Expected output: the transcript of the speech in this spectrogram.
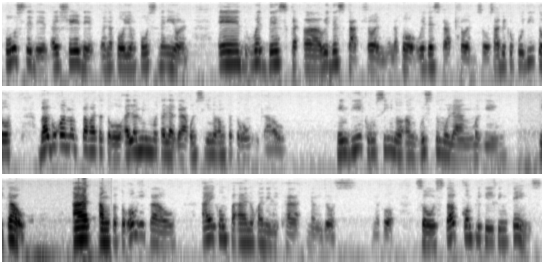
posted it, I shared it, ano po, yung post na iyon. And with this uh, with this caption, ano po, with this caption. So sabi ko po dito, bago ka magpakatotoo, alamin mo talaga kung sino ang totoong ikaw. Hindi kung sino ang gusto mo lang maging ikaw. At ang totoong ikaw ay kung paano ka nilikha ng Diyos. Ano po? So stop complicating things.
